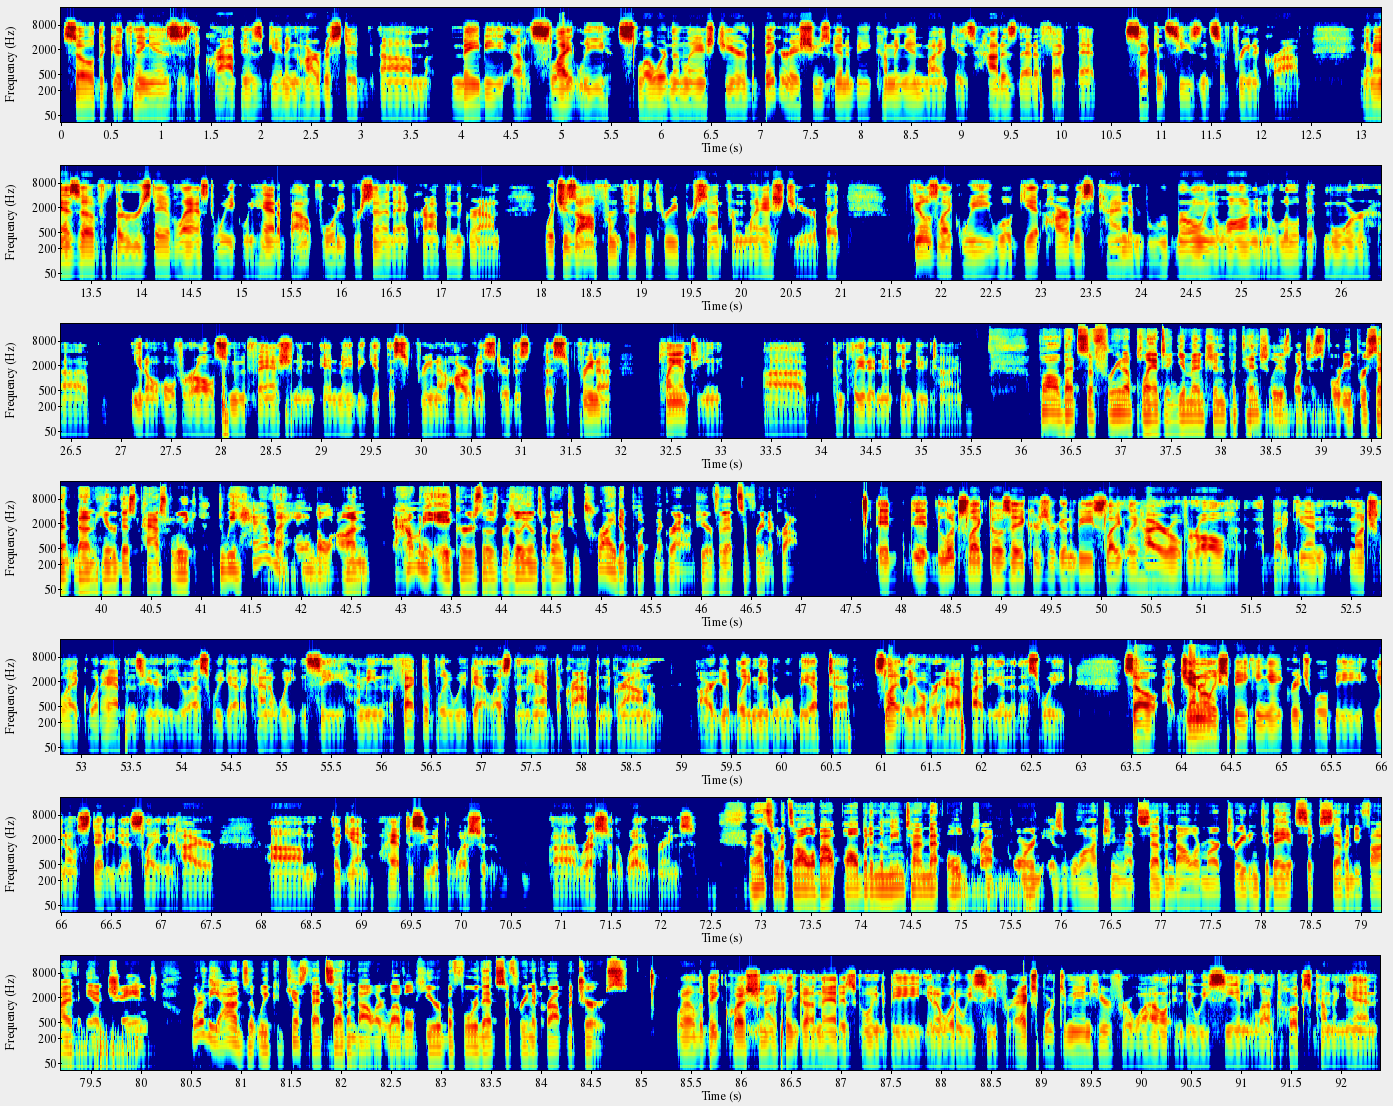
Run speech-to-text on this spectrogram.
So the good thing is, is the crop is getting harvested um, maybe a slightly slower than last year. The bigger issue is going to be coming in, Mike, is how does that affect that second season safrinha crop? And as of Thursday of last week, we had about 40% of that crop in the ground, which is off from 53% from last year. But feels like we will get harvest kind of rolling along and a little bit more uh, you know overall smooth fashion and, and maybe get the safrinha harvest or the, the safrinha planting uh, completed in, in due time Paul, that safrinha planting, you mentioned potentially as much as 40% done here this past week. Do we have a handle on how many acres those Brazilians are going to try to put in the ground here for that safrinha crop? It it looks like those acres are going to be slightly higher overall, but again, much like what happens here in the U.S., we got to kind of wait and see. I mean, effectively, we've got less than half the crop in the ground. Arguably, maybe we'll be up to slightly over half by the end of this week. So, generally speaking, acreage will be you know steady to slightly higher. Um, again, have to see what the west of the, uh, rest of the weather brings. That's what it's all about, Paul. But in the meantime, that old crop corn is watching that seven dollar mark, trading today at six seventy five and change. What are the odds that we could kiss that seven dollar level here before that safrinha crop matures? Well, the big question I think on that is going to be, you know, what do we see for export demand here for a while, and do we see any left hooks coming in?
